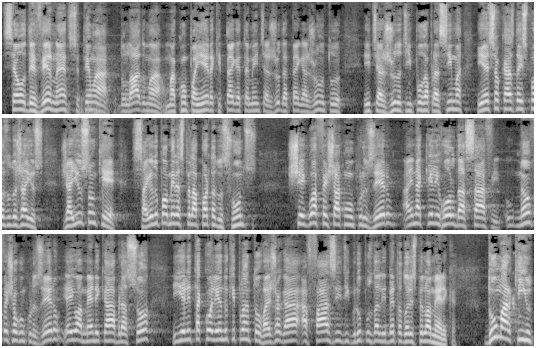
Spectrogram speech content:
isso é o dever, né? Você tem uma, do lado uma, uma companheira que pega também, te ajuda, pega junto e te ajuda, te empurra para cima. E esse é o caso da esposa do Jailson. Jailson que saiu do Palmeiras pela porta dos fundos, chegou a fechar com o Cruzeiro, aí naquele rolo da SAF não fechou com o Cruzeiro, e aí o América abraçou, e ele está colhendo o que plantou. Vai jogar a fase de grupos da Libertadores pelo América. Do Marquinho,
